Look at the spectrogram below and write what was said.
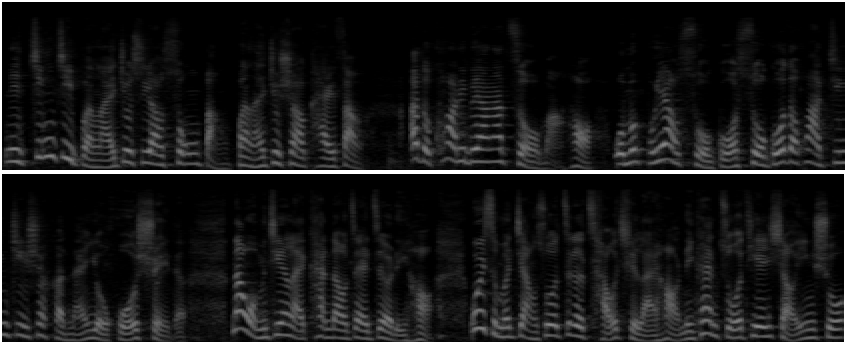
你经济本来就是要松绑，本来就是要开放，啊，都跨地不让他走嘛，哈。我们不要锁国，锁国的话，经济是很难有活水的。那我们今天来看到在这里哈，为什么讲说这个吵起来哈？你看昨天小英说，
